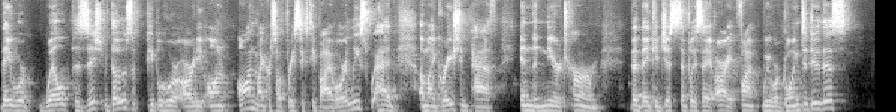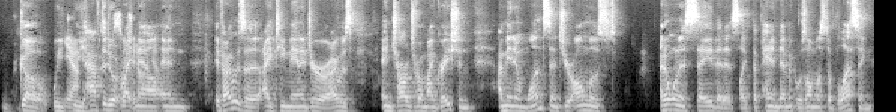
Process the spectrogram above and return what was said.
they were well positioned. Those people who are already on, on Microsoft 365, or at least had a migration path in the near term, that they could just simply say, all right, fine, we were going to do this, go. We, yeah. we have to do it Switch right it now. On, yeah. And if I was an IT manager or I was in charge of a migration, I mean, in one sense, you're almost, I don't want to say that it's like the pandemic was almost a blessing,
